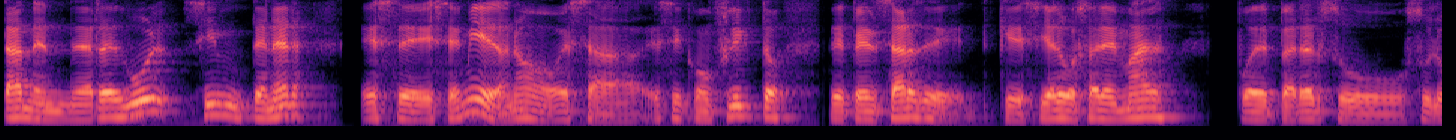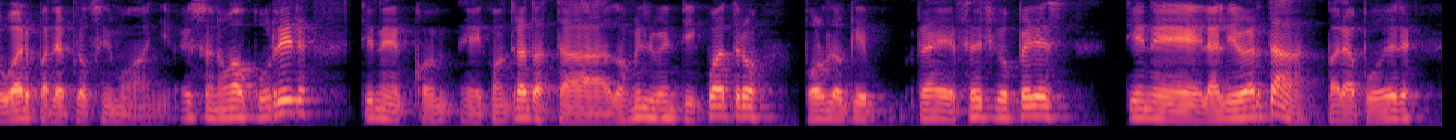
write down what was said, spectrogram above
tándem de Red Bull sin tener ese, ese miedo, ¿no? ese conflicto de pensar de, que si algo sale mal puede perder su, lugar para el próximo año. Eso no va a ocurrir, tiene contrato hasta 2024, por lo que Federico Pérez tiene la libertad para poder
